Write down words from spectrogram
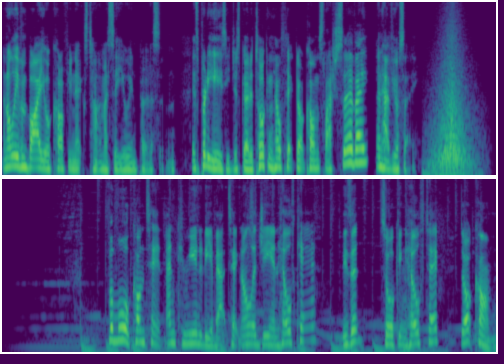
and I'll even buy you a coffee next time I see you in person. It's pretty easy. Just go to talkinghealthtech.com slash survey and have your say. For more content and community about technology and healthcare, visit talkinghealthtech.com.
